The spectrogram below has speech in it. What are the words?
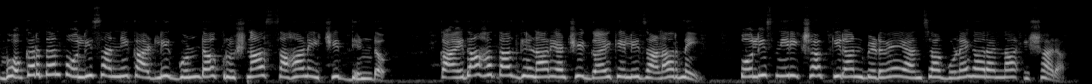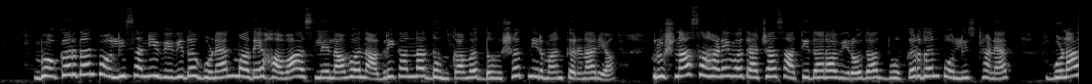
भोकरदन पोलिसांनी काढली गुंड कृष्णा सहाणेची धिंड. कायदा हातात घेणाऱ्याची गय केली जाणार नाही. पोलीस निरीक्षक किरण बिडवे यांचा गुन्हेगारांना इशारा. भोकरदन पोलिसांनी विविध गुन्ह्यांमध्ये हवा असलेला व नागरिकांना धमकावत दहशत निर्माण करणाऱ्या कृष्णा सहाणे व त्याच्या साथीदाराविरोधात भोकरदन पोलीस ठाण्यात गुन्हा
